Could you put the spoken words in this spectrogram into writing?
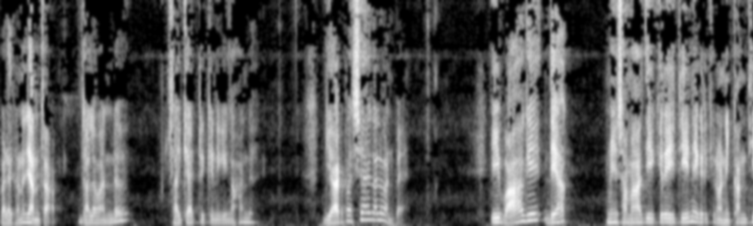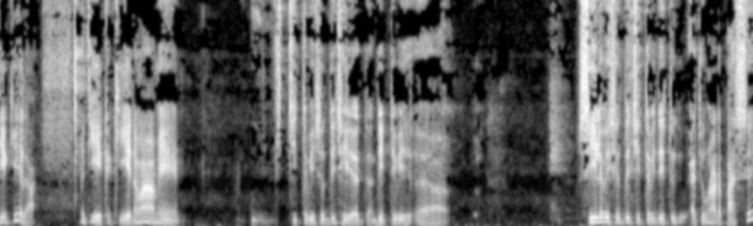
වැඩ කරන ජනතාව. ගලවන්න සයිකියාට්‍රික් කෙනකින් අහන්න. ගියාට පස්සේ ආය ගලවන්න බෑ. ඒ වාගේ දෙයක් මේ සමාධිය කෙරෙහි තියෙන එකට කියනවා නිකාන්තිය කියලා. ඉතින් ඒක කියනවා මේ චිත්ත විසුද්ධි දිට්ඨි සීල විසුද්ධි චිත්ත විදිට්ඨි ඇති වුණාට පස්සේ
